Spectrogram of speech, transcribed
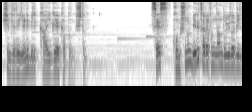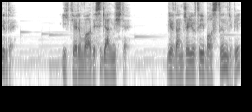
Şimdi de yeni bir kaygıya kapılmıştım. Ses komşunun biri tarafından duyulabilirdi. İhtiyarın vadesi gelmişti. Birden cayırtıyı bastığım gibi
